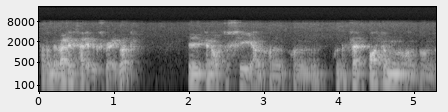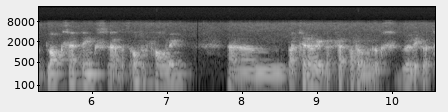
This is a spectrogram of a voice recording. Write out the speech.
But on the vertical side it looks very good. Here you can also see on, on, on, on the flat bottom, on, on the block settings, uh, it's also fouling. Um, but generally the flat bottom looks really good.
